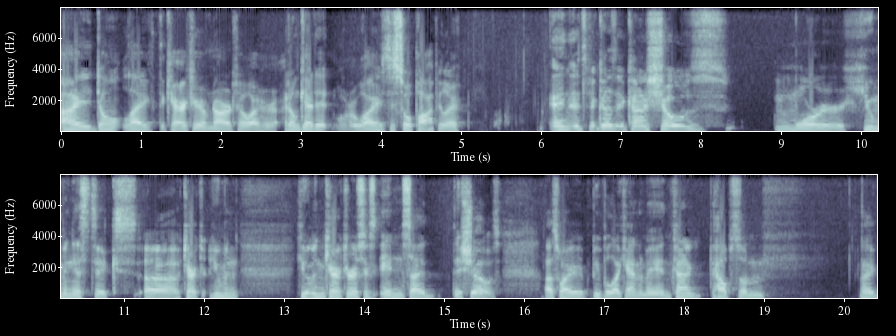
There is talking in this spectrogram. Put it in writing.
I don't like the character of Naruto. I I don't get it, or why is this so popular? And it's because it kind of shows more humanistic uh, character, human, human characteristics inside the shows. That's why people like anime and kind of helps them like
